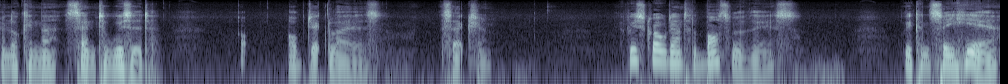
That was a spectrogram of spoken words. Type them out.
and look in the center wizard object layers section, if we scroll down to the bottom of this, we can see here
